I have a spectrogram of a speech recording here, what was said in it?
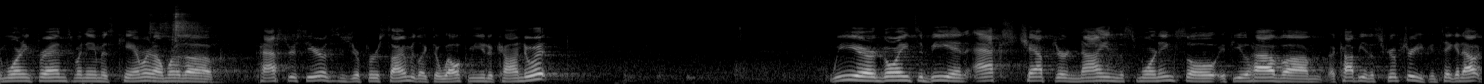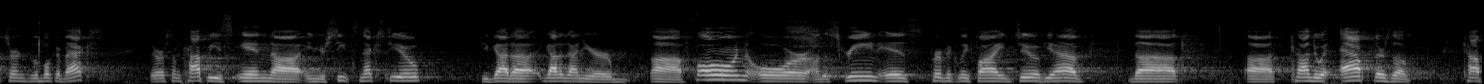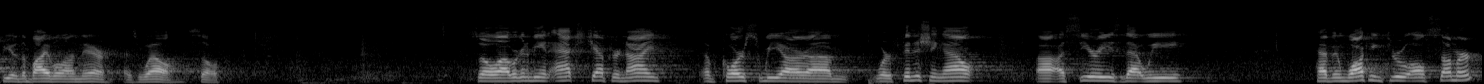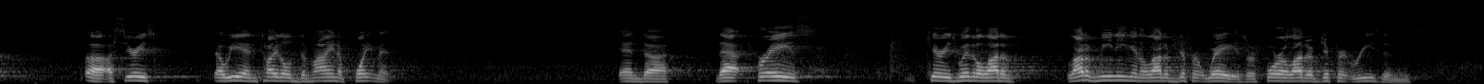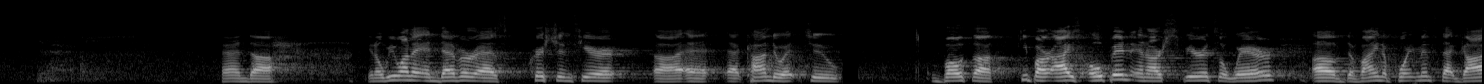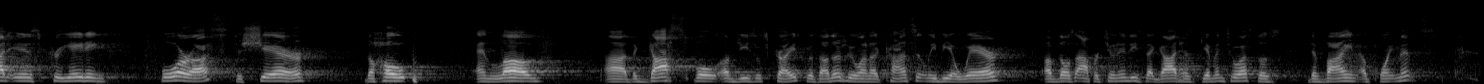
Good morning, friends. My name is Cameron. I'm one of the pastors here. If This is your first time. We'd like to welcome you to Conduit. We are going to be in Acts chapter 9 this morning. So if you have um, a copy of the scripture, you can take it out, turn to the book of Acts. There are some copies in, uh, in your seats next to you. If you got, a, got it on your uh, phone or on the screen, is perfectly fine too. If you have the uh, Conduit app, there's a copy of the Bible on there as well. So, so uh, we're going to be in Acts chapter 9. Of course, we are um, we're finishing out uh, a series that we have been walking through all summer, uh, a series that we entitled Divine Appointment. And uh, that phrase carries with it a lot of a lot of meaning in a lot of different ways or for a lot of different reasons. And, uh, you know, we want to endeavor as Christians here uh, at, at, Conduit to both uh, keep our eyes open and our spirits aware of divine appointments that God is creating for us to share the hope and love, uh, the gospel of Jesus Christ with others. We want to constantly be aware of those opportunities that God has given to us, those divine appointments,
